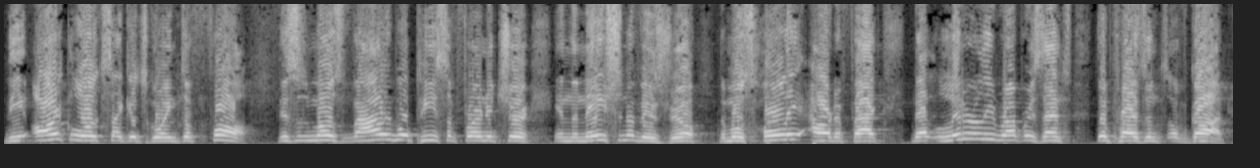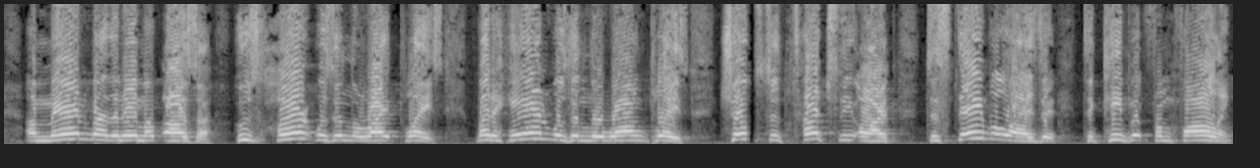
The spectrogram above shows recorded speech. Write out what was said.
The ark looks like it's going to fall. This is the most valuable piece of furniture in the nation of Israel, the most holy artifact that literally represents the presence of God. A man by the name of Uzzah, whose heart was in the right place, but hand was in the wrong place, chose to touch the ark, to stabilize it, to keep it from falling.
